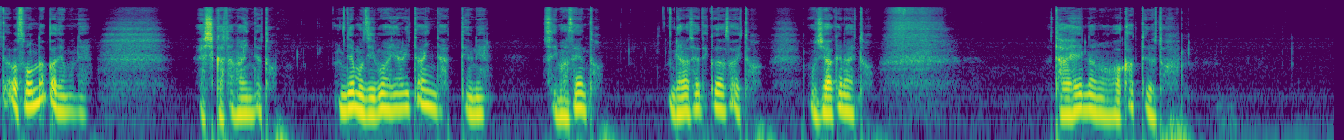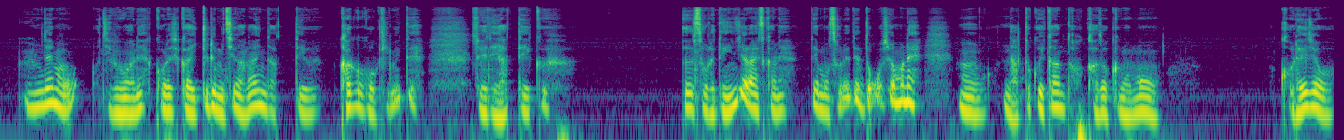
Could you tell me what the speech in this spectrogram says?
ただその中でもね、仕方ないんだと。でも自分はやりたいんだっていうね、すいませんと。やらせてくださいと。申し訳ないと。大変なのは分かってると。でも自分はね、これしか生きる道がないんだっていう覚悟を決めて、それでやっていく。それでいいんじゃないですかね。でもそれでどうしようもね、もう納得いかんと。家族ももうこれ以上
